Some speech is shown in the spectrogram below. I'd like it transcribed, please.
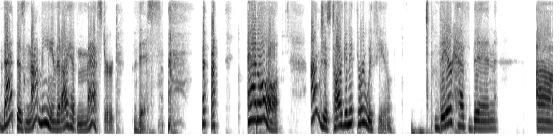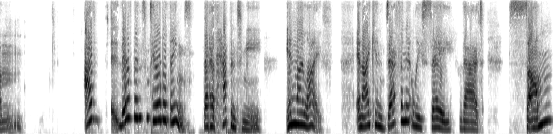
That does not mean that I have mastered this at all. I'm just talking it through with you there have been um I've there have been some terrible things that have happened to me in my life. And I can definitely say that some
